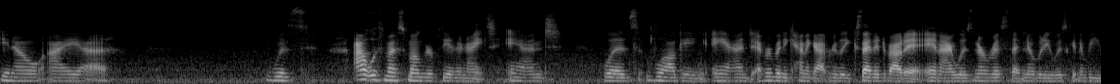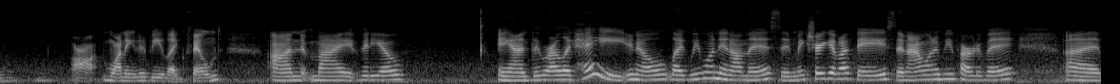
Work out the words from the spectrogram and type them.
you know, I uh, was out with my small group the other night and was vlogging and everybody kind of got really excited about it and I was nervous that nobody was going to be uh, wanting to be like filmed on my video and they were all like hey you know like we want in on this and make sure you get my face and I want to be part of it um,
